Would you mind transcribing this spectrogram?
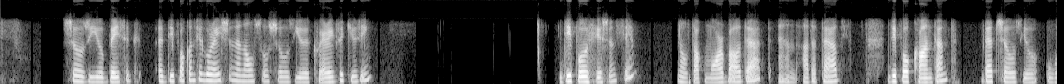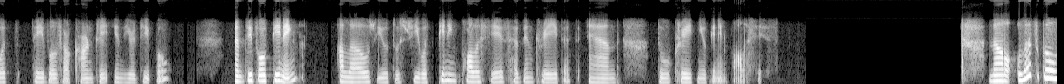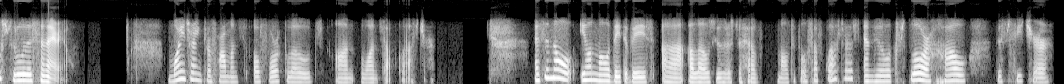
shows you basic uh, depot configuration and also shows you a query executing. Depot efficiency, we'll talk more about that and other tabs. Depot content, that shows you what tables are currently in your depot. And depot pinning allows you to see what pinning policies have been created and to create new pinning policies. Now let's go through the scenario. Monitoring performance of workloads on one subcluster. As you know, Eon mode database uh, allows users to have multiple subclusters, and we'll explore how this feature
